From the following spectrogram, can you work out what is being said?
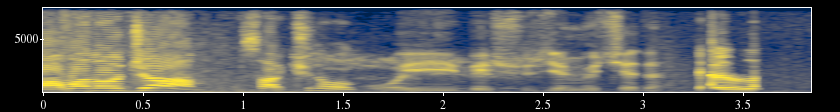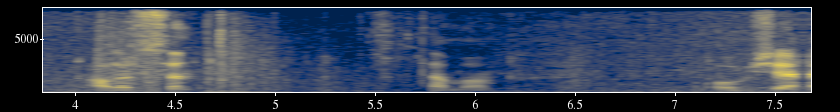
Aman hocam sakin ol. Oy 523 yedi. Alırsın. Tamam. Obje.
